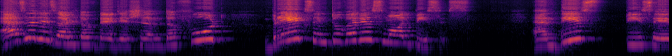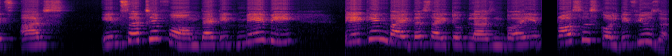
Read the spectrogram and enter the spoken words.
As a result of digestion, the food breaks into very small pieces. And these pieces are in such a form that it may be taken by the cytoplasm by a process called diffusion.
